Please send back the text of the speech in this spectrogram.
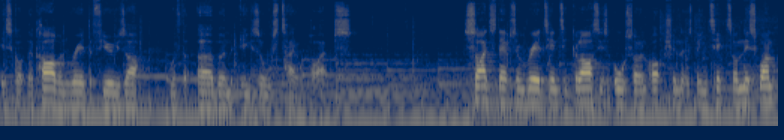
it's got the carbon rear diffuser with the urban exhaust tailpipes. Side steps and rear tinted glass is also an option that has been ticked on this one.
